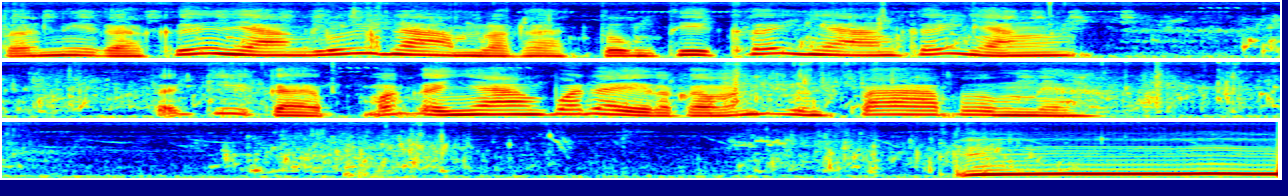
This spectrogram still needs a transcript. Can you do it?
ตอนนี้ก็คือยางลุยน้ำล่ะค่ะ ตรงที่เคยยางเคยยังตะกี้กับมันก็ยางไ่ได้หรอกค่ะมันเป็นป้าตรงเนี้ยอืม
